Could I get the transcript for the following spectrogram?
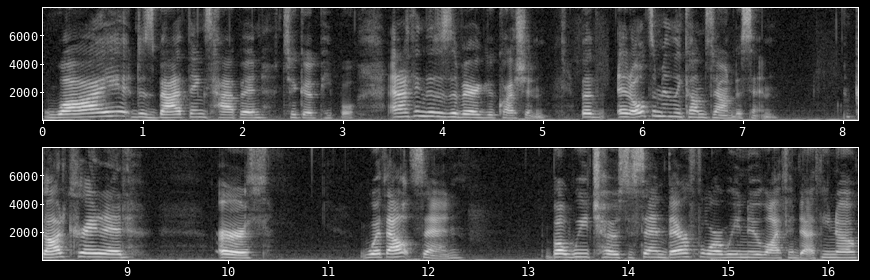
Why does bad things happen to good people? And I think this is a very good question, but it ultimately comes down to sin. God created earth without sin but we chose to sin. Therefore, we knew life and death. You know,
